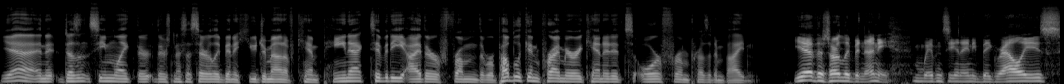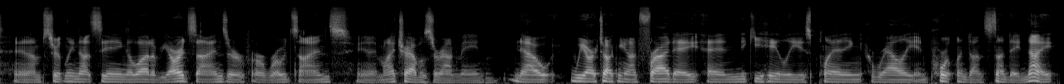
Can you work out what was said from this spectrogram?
Yeah, and it doesn't seem like there, there's necessarily been a huge amount of campaign activity either from the Republican primary candidates or from President Biden. Yeah, there's hardly been any. We haven't seen any big rallies, and I'm certainly not seeing a lot of yard signs or, or road signs in my travels around Maine. Now, we are talking on Friday, and Nikki Haley is planning a rally in Portland on Sunday night,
